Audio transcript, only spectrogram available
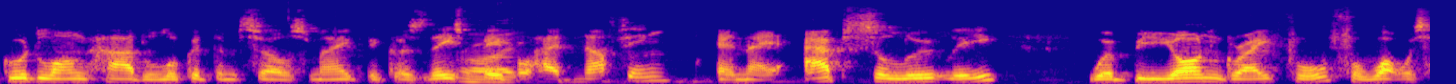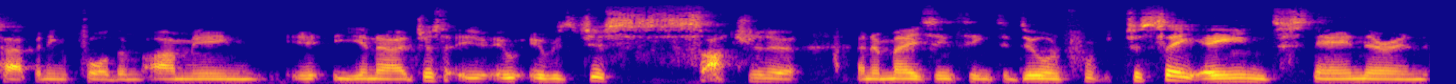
good long, hard look at themselves, mate, because these Right. people had nothing and they absolutely were beyond grateful for what was happening for them. I mean, it, you know, just it, it was just such an, an amazing thing to do, and for, to see Ian stand there and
